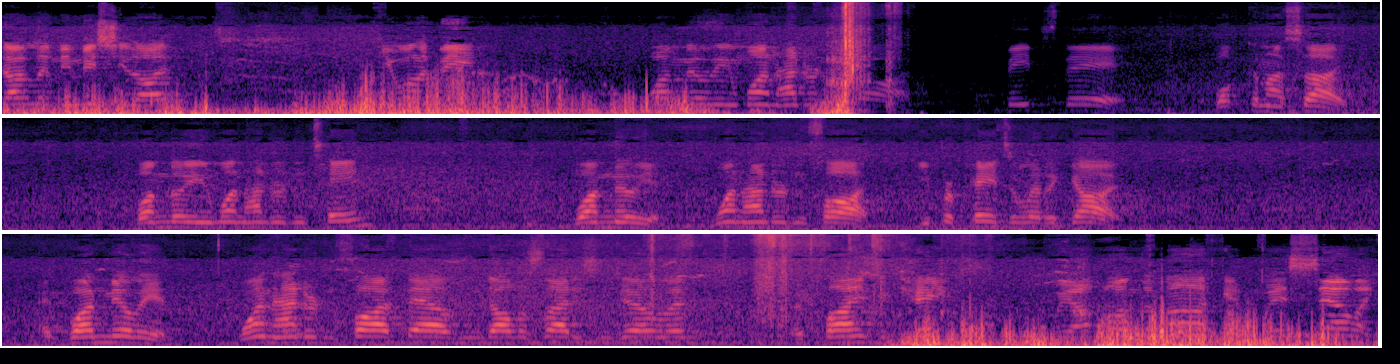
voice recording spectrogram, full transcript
Don't let me miss you though. If you want to bid, one million one hundred and five. Bids there. What can I say? One million one hundred and ten. One million one hundred and five. You prepared to let it go? at $1,105,000, ladies and gentlemen. We're playing for keeps. We are on the market. We're selling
